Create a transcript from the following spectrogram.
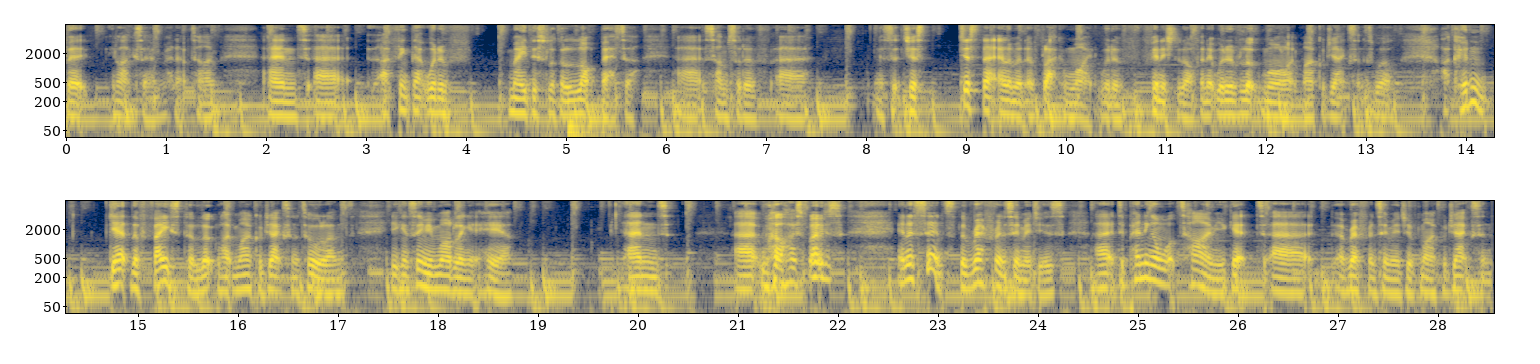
but like I say, I ran out of time. And uh, I think that would have made this look a lot better. Uh, some sort of just just that element of black and white would have finished it off and it would have looked more like Michael Jackson as well. I couldn't get the face to look like Michael Jackson at all and you can see me modelling it here. And uh, well, I suppose in a sense, the reference images, uh, depending on what time you get uh, a reference image of Michael Jackson,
